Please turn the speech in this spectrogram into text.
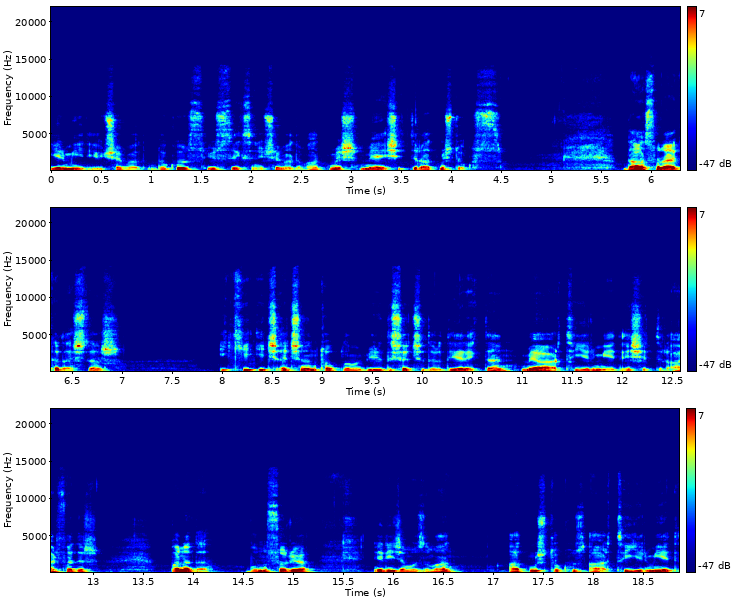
27'yi 3'e böldüm 9. 180'i 3'e böldüm 60. M eşittir 69. Daha sonra arkadaşlar iki iç açının toplamı bir dış açıdır diyerekten M artı 27 eşittir alfadır. Bana da bunu soruyor. Ne diyeceğim o zaman? 69 artı 27.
